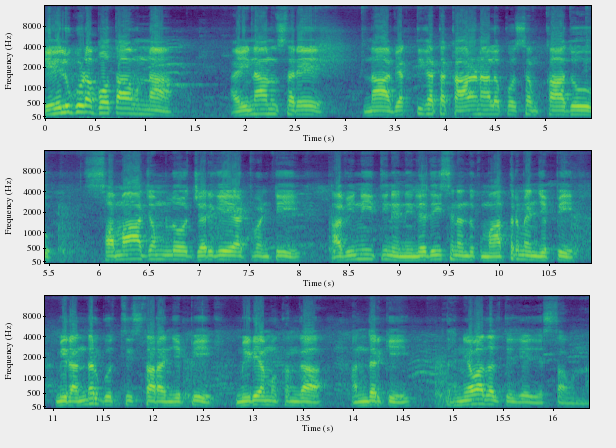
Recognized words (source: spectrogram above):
జైలు కూడా పోతా ఉన్నా అయినాను సరే నా వ్యక్తిగత కారణాల కోసం కాదు సమాజంలో జరిగే అటువంటి అవినీతిని నిలదీసినందుకు మాత్రమే అని చెప్పి మీరందరూ గుర్తిస్తారని చెప్పి మీడియా ముఖంగా అందరికీ ధన్యవాదాలు తెలియజేస్తా ఉన్నా.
